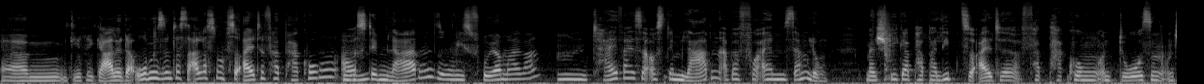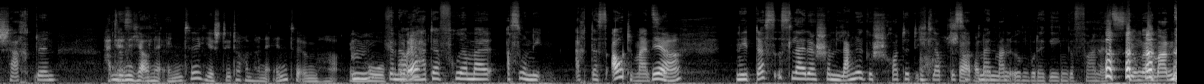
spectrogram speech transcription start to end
Ähm, die Regale da oben, sind das alles noch so alte Verpackungen mhm. aus dem Laden, so wie es früher mal war? Mhm, teilweise aus dem Laden, aber vor allem Sammlung. Mein Schwiegerpapa liebt so alte Verpackungen und Dosen und Schachteln. Hat er nicht auch eine Ente? Hier steht doch immer eine Ente im, ha im mhm, Hof, Genau, oder? er hat da früher mal, ach so, nee, ach, das Auto meinst ja. du? Nee, das ist leider schon lange geschrottet. Ich glaube, das hat mein Mann irgendwo dagegen gefahren als junger Mann.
